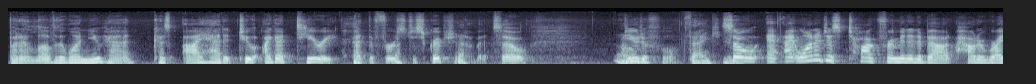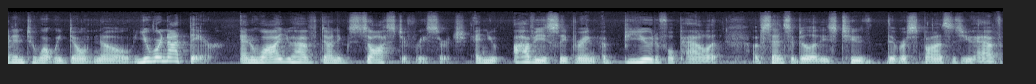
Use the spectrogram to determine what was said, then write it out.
but I love the one you had because I had it too. I got teary at the first description of it. So Um, beautiful. Oh, thank you. So I, I want to just talk for a minute about how to write into what we don't know. You were not there. And while you have done exhaustive research and you obviously bring a beautiful palette of sensibilities to the responses you have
